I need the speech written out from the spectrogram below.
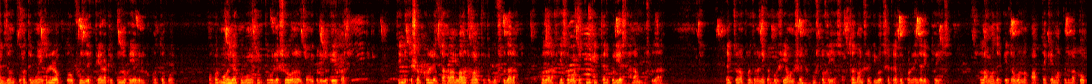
একজন উহাতে বমি করলে রক্ত ফুজে পেয়ালাটি পূর্ণ হইয়া গেল। অতঃপর অপর মহিলাকে বমি করিতে বলে অনুরূপ বমি করিল। এইবার তিনি এসব করলেন, তাহার আল্লাহর হালালকৃত বস্তু দ্বারা রোজা রাখিয়াছে বটে কিন্তু ইত্যাদি করিয়াছে হারাম বস্তু দ্বারা একজন অপরজনের নিকট বসিয়া মানুষের মুস্ত হইয়াছে। অর্থাৎ মানুষের কিবত সাকাত উপর নির্ধারিত হইয়াছে। আমাদেরকে জঘন্য পাপ থেকে মাহফুজ রাখুক।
